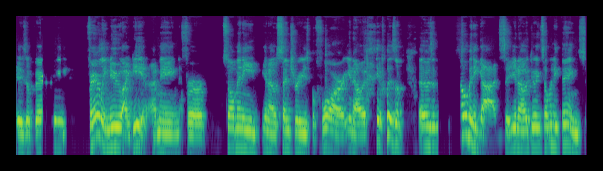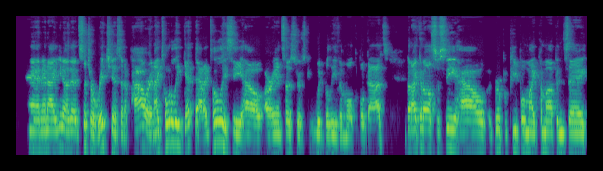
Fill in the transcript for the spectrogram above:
is a very fairly new idea. I mean, for so many you know centuries before, you know, it was a it was a so many gods, you know, doing so many things. And, and I, you know, there's such a richness and a power. And I totally get that. I totally see how our ancestors would believe in multiple gods. But I could also see how a group of people might come up and say,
